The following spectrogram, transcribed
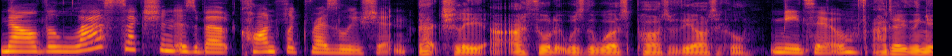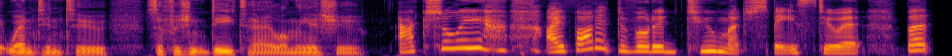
Now, the last section is about conflict resolution. Actually, I thought it was the worst part of the article. Me too. I don't think it went into sufficient detail on the issue. Actually, I thought it devoted too much space to it, but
